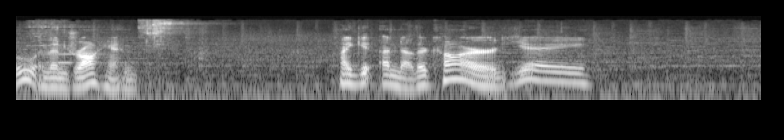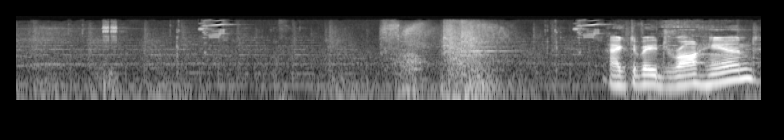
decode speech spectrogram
Ooh, and then draw hand. I get another card. Yay. Activate draw hand.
